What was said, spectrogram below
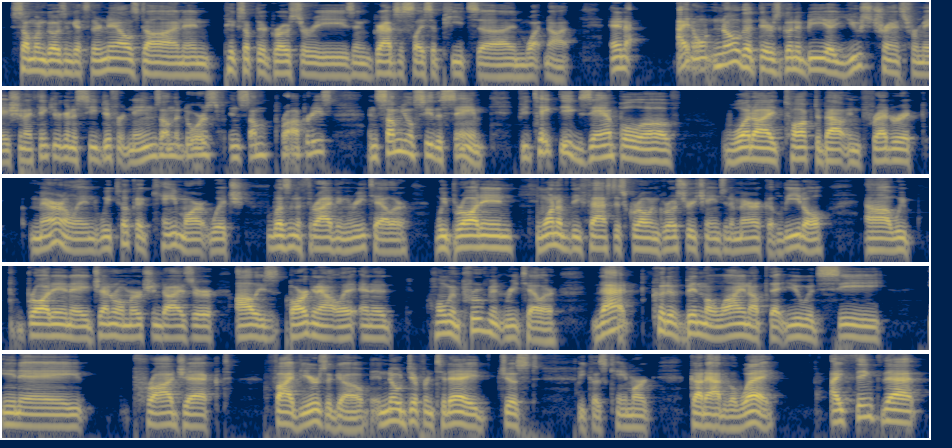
someone goes and gets their nails done and picks up their groceries and grabs a slice of pizza and whatnot. And I don't know that there's going to be a use transformation. I think you're going to see different names on the doors in some properties, and some you'll see the same. If you take the example of what I talked about in Frederick, Maryland, we took a Kmart, which wasn't a thriving retailer. We brought in one of the fastest growing grocery chains in America, Lidl. Uh, we brought in a general merchandiser, Ollie's Bargain Outlet, and a home improvement retailer. That could have been the lineup that you would see in a project five years ago. And no different today, just because Kmart got out of the way. I think that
